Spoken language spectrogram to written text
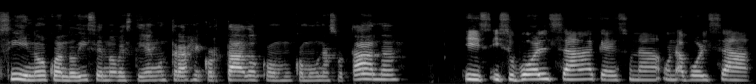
Sí, ¿no? Cuando dice, no, vestían un traje cortado con, como una sotana. Y, y su bolsa, que es una, una bolsa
